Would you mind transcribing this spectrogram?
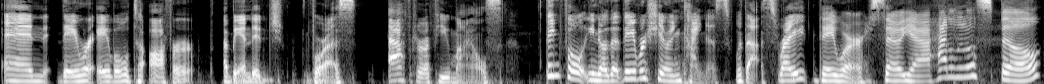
And they were able to offer a bandage for us after a few miles. Thankful, you know, that they were sharing kindness with us, right? They were. So yeah, had a little spill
